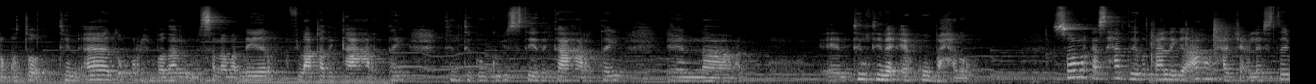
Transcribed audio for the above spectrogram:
noqoto tin aada u qurux badan misnaba dheer aflaaqadii kaa hartay tinta gogo-isteeda kaa hartay tintina ee ku baxdo soo marka asxaabteeda qaaliga ah waxaa jeclaystay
